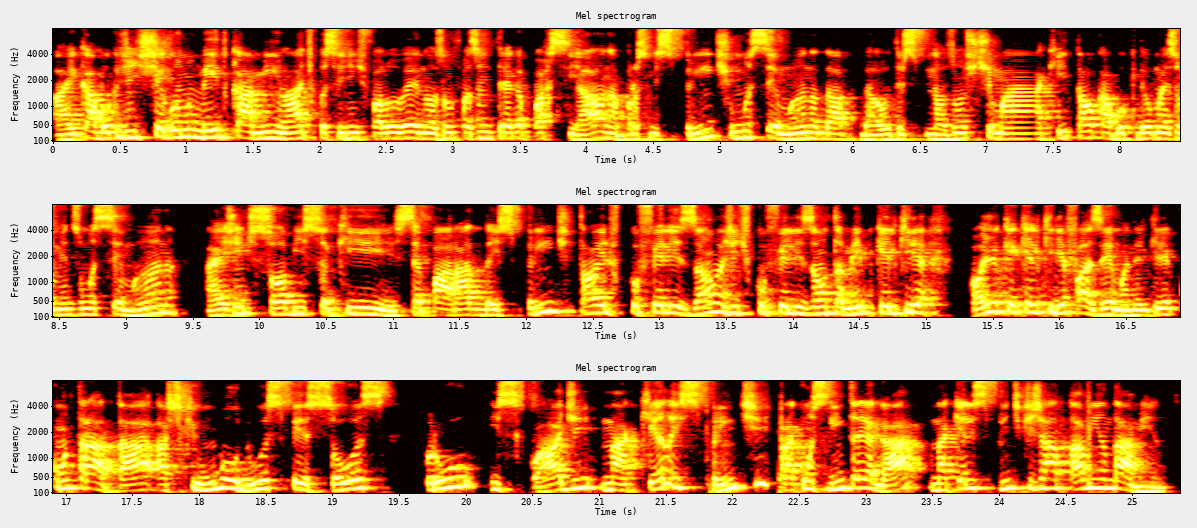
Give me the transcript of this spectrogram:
Aí acabou que a gente chegou no meio do caminho lá, tipo assim, a gente falou, nós vamos fazer uma entrega parcial na próxima sprint, uma semana da, da outra, nós vamos estimar aqui e tal, acabou que deu mais ou menos uma semana, aí a gente sobe isso aqui separado da sprint e tal, ele ficou felizão, a gente ficou felizão também, porque ele queria, olha o que, que ele queria fazer, mano, ele queria contratar, acho que uma ou duas pessoas pro squad naquela sprint para conseguir entregar naquele sprint que já estava em andamento.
